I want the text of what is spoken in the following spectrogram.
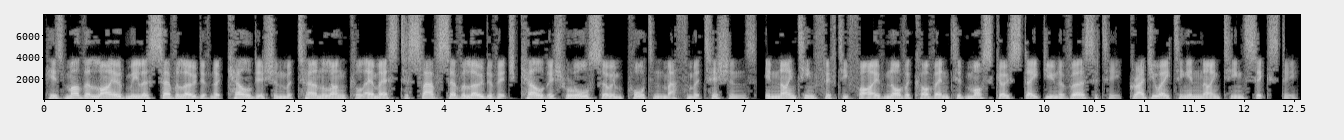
His mother Lyudmila Vsevolodovna Keldysh and maternal uncle Mstislav Vsevolodovich Keldysh were also important mathematicians. In 1955 Novikov entered Moscow State University, graduating in 1960.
